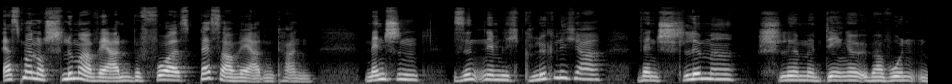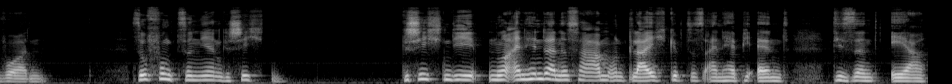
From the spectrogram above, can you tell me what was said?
erstmal noch schlimmer werden, bevor es besser werden kann. Menschen sind nämlich glücklicher, wenn schlimme, schlimme Dinge überwunden wurden. So funktionieren Geschichten. Geschichten, die nur ein Hindernis haben und gleich gibt es ein Happy End, die sind eher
